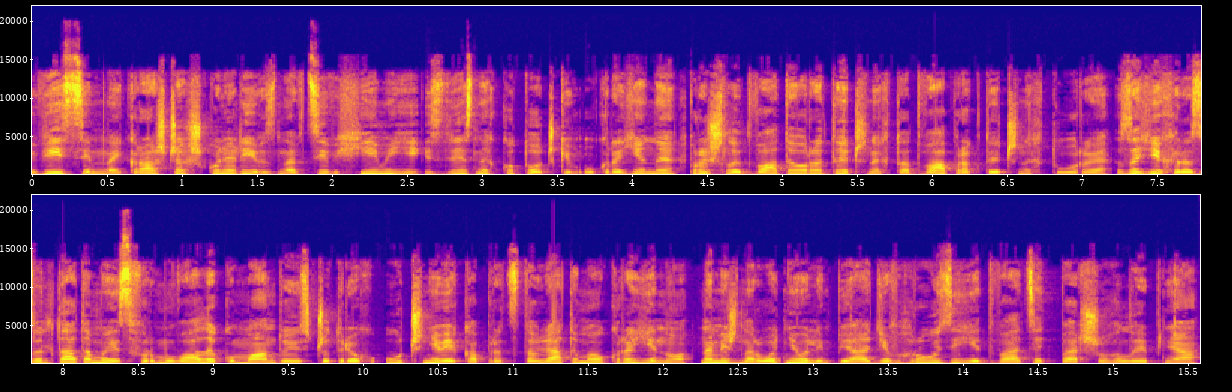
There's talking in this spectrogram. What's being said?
Вісім найкращих школярів, знавців хімії із різних куточків України пройшли два теоретичних та два практичних тури. За їх результатами і сформували команду із чотирьох учнів, яка представлятиме Україну на міжнародній олімпіаді в Грузії 21 липня.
